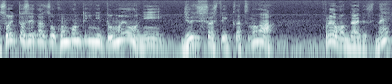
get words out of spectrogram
そういった生活を根本的にどのように充実させていくかっていうのがこれが問題ですね。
